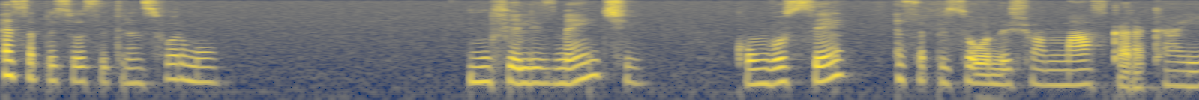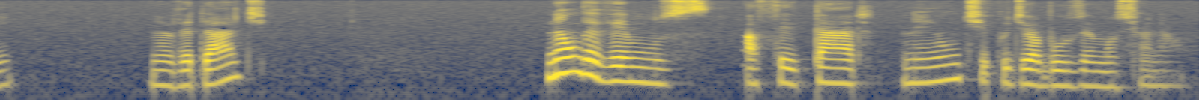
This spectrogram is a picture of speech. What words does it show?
essa pessoa se transformou. Infelizmente, com você, essa pessoa deixou a máscara cair. Não é verdade? Não devemos aceitar nenhum tipo de abuso emocional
